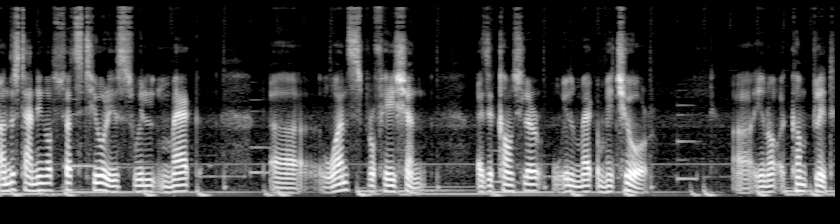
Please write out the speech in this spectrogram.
understanding of such theories will make uh, one's profession as a counselor will make mature uh, you know complete.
